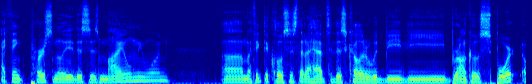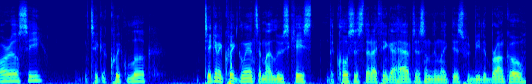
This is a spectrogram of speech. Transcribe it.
I think personally, this is my only one. Um, I think the closest that I have to this color would be the Bronco Sport RLC. Take a quick look. Taking a quick glance at my loose case, the closest that I think I have to something like this would be the Bronco.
